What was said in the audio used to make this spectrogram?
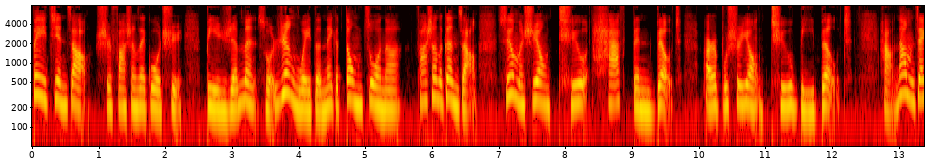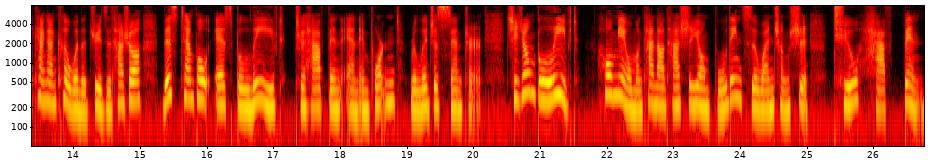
被建造是发生在过去，比人们所认为的那个动作呢？发生的更早，所以我们是用 to have been built，而不是用 to be built。好，那我们再看看课文的句子，他说：This temple is believed to have been an important religious center。其中 believed 后面我们看到它是用不定词完成式 to have been，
